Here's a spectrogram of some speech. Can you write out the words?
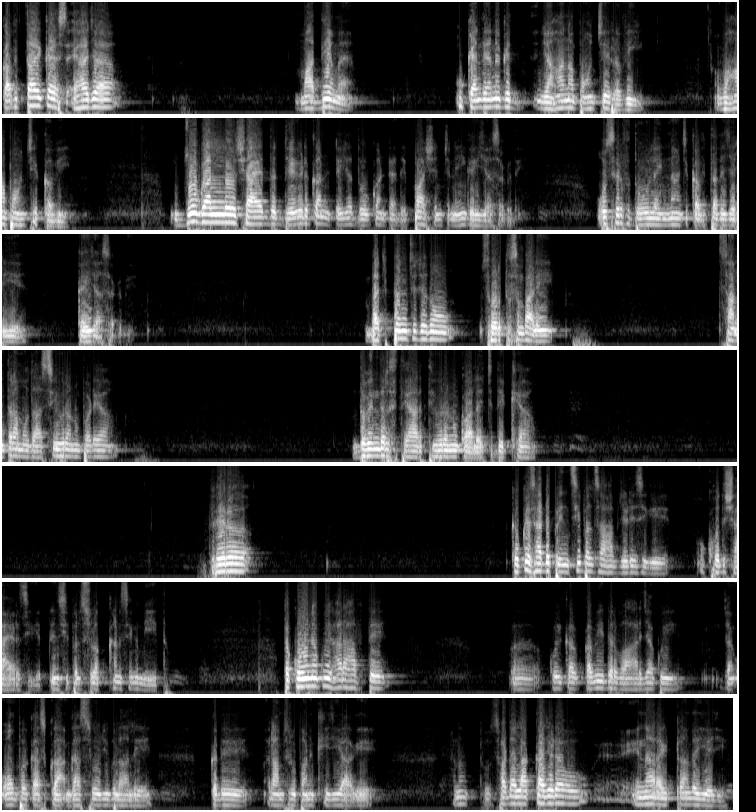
ਕਵਿਤਾ ਇੱਕ ਇਹੋ ਜਿਹਾ ਮਾਧਿਅਮ ਹੈ। ਉਹ ਕਹਿੰਦੇ ਹਨ ਕਿ ਜਹਾਂ ਨਾ ਪਹੁੰਚੇ ਰਵੀ, ਵਹਾਂ ਪਹੁੰਚੇ ਕਵੀ। ਜੋ ਗੱਲ ਸ਼ਾਇਦ ਡੇਢ ਘੰਟੇ ਜਾਂ 2 ਘੰਟੇ ਦੇ ਭਾਸ਼ਣ 'ਚ ਨਹੀਂ ਕਹੀ ਜਾ ਸਕਦੀ, ਉਹ ਸਿਰਫ ਦੋ ਲਾਈਨਾਂ 'ਚ ਕਵਿਤਾ ਦੇ ਜ਼ਰੀਏ ਕਹੀ ਜਾ ਸਕਦੀ। ਬਚਪਨ 'ਚ ਜਦੋਂ ਸੁਰਤ ਸੰਭਾਲੀ, ਸੰਤਰਾ ਉਦਾਸੀ ਹੋਰਾਂ ਨੂੰ ਪੜਿਆ ਦਵਿੰਦਰ ਸਤਿਆਰਥੀ ਹੋਰਾਂ ਨੂੰ ਕਾਲਜ 'ਚ ਦੇਖਿਆ, ਫਿਰ ਕਿਉਂਕਿ ਸਾਡੇ ਪ੍ਰਿੰਸੀਪਲ ਸਾਹਿਬ ਜਿਹੜੇ ਸੀਗੇ, ਉਹ ਖੁਦ ਸ਼ਾਇਰ ਸੀਗੇ, ਪ੍ਰਿੰਸੀਪਲ ਸੁਲੱਖਣ ਸਿੰਘ ਮੀਤ। ਤਾਂ ਕੋਈ ਨਾ ਕੋਈ ਹਰ ਹਫ਼ਤੇ ਕੋਈ ਕ- ਕਵੀ ਦਰਬਾਰ ਜਾਂ ਕੋਈ, ਜਾਂ ਓਮ ਪ੍ਰਕਾਸ਼ ਗਾਸੋ ਜੀ ਬੁਲਾ ਲੇ ਕਦੇ ਰਾਮ ਸਰੂਪ ਅਣਖੀ ਜੀ ਆ ਗਏ, ਹਨਾ? ਤਾਂ ਸਾਡਾ ਇਲਾਕਾ ਜਿਹੜਾ ਉਹ ਇਹਨਾਂ ਰਾਈਟਰਾਂ ਦਾ ਹੀ ਹੈ ਜੀ।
